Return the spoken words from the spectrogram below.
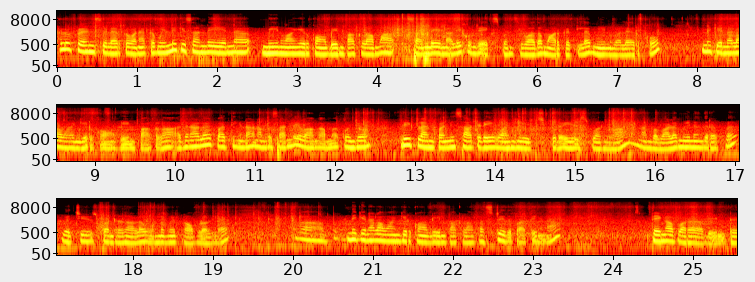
ஹலோ ஃப்ரெண்ட்ஸ் எல்லாருக்கும் வணக்கம். இன்றைக்கி சண்டே என்ன மீன் வாங்கியிருக்கோம் அப்படின்னு பார்க்கலாமா? சண்டேனாலே கொஞ்சம் எக்ஸ்பென்சிவாக தான் மார்க்கெட்டில் மீன் விலை இருக்கும். இன்றைக்கி என்னெல்லாம் வாங்கியிருக்கோம் அப்படின்னு பார்க்கலாம். அதனால் பார்த்திங்கன்னா நம்ம சண்டே வாங்காமல் கொஞ்சம் ப்ரீ பிளான் பண்ணி சாட்டர்டே வாங்கி வச்சு கூட யூஸ் பண்ணலாம். நம்ம வலை மீனுங்கிறப்ப வச்சு யூஸ் பண்ணுறதுனால ஒன்றுமே ப்ராப்ளம் இல்லை. இன்றைக்கி என்னெல்லாம் வாங்கியிருக்கோம் அப்படின்னு பார்க்கலாம். ஃபஸ்ட்டு இது பார்த்திங்கன்னா தேங்காய் பாறை அப்படின்ட்டு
